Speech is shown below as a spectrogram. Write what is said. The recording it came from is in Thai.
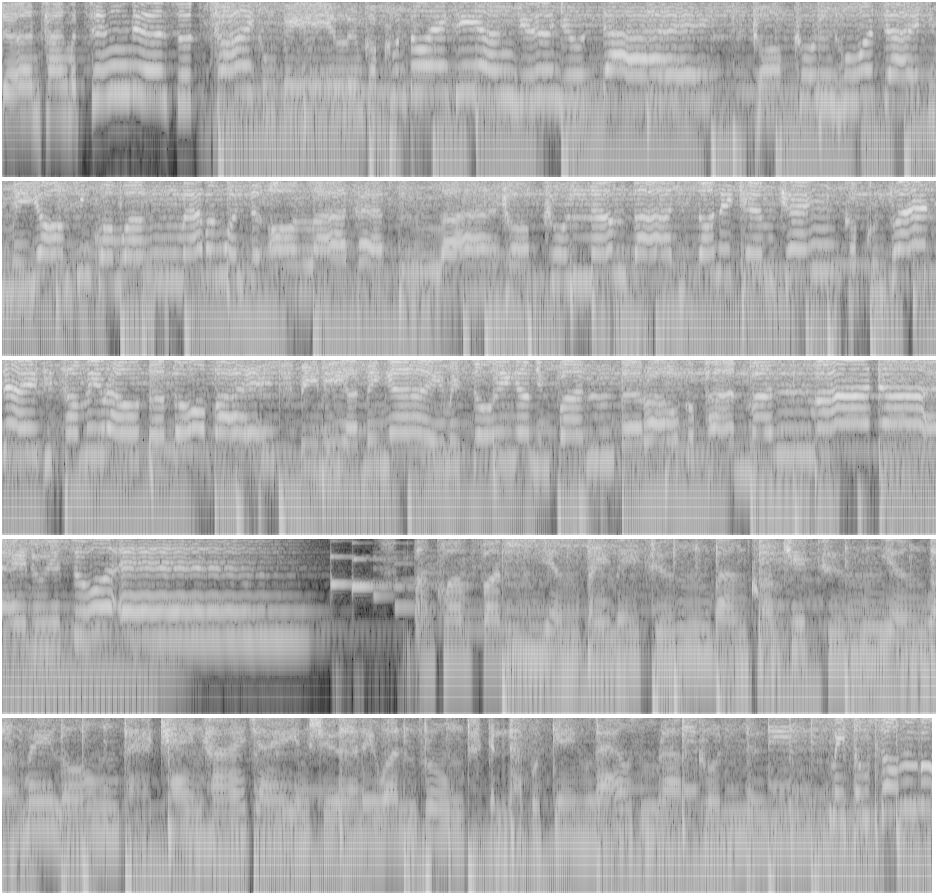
เดินทางมาถึงเดือนสุดท้ายของปี อย่าลืมขอบคุณตัวเองที่ยังยืนหยุดได้ ขอบคุณหัวใจที่ไม่ยอมทิ้งความหวัง แม้บางวันจะอ่อนล้าแทบสลาย ขอบคุณน้ำตาที่สอนให้เข้มแข็ง ขอบคุณแผลใจที่ทำให้เราเติบโตไป ปีนี้อาจไม่ง่าย บางความฝันยังไปไม่ถึง บางความคิดถึงยังวางไม่ลง แต่แค่ยังหายใจยังเชื่อในวันพรุ่ง กันนับว่าเก่งแล้วสำหรับคนหนึ่ง ไม่ต้องสมบูรณ์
